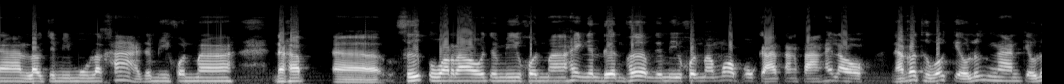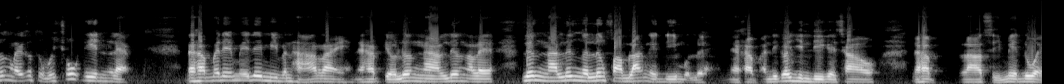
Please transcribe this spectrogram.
งาน เราจะมีมูลค่าจะมีคนมานะครับเอ่อซื้อตัวเราจะมีคนมาให้เงินเดือนเพิ่ม จะมีคนมามอบโอกาสต่างๆ ให้เรา นะก็ถือว่าเกี่ยวเรื่องงานเกี่ยวเรื่องอะไรก็ถือว่าโชคดีนแหละนะครับไม่ได้ไม่ได้มีปัญหาอะไรนะครับ เกี่ยวเรื่องงานเรื่องอะไร เรื่องงานเรื่องเงินเรื่องความรักเนี่ยดีหมดเลยนะครับอันนี้ก็ยินดีกับชาวนะครับราศีเมษด้วย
